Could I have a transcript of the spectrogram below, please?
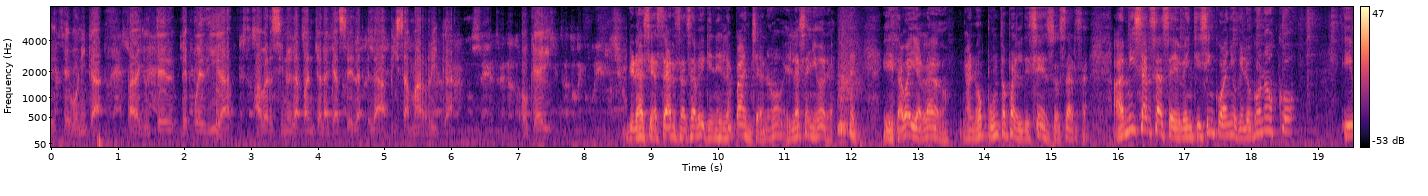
este, Bonica, para que usted después diga a ver si no es la pancha la que hace la, la pizza más rica. ¿Ok? Gracias, Sarsa. ¿Sabe quién es la pancha, no? Es la señora. y estaba ahí al lado. Ganó puntos para el descenso, Sarsa. A mí, Sarsa, hace 25 años que lo conozco y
